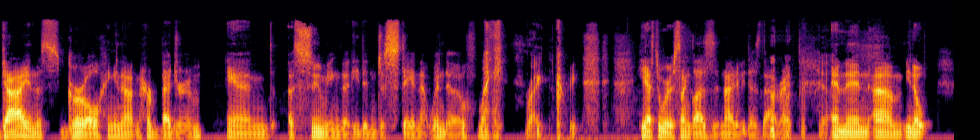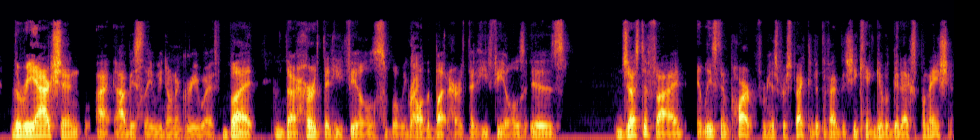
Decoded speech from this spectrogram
guy and this girl hanging out in her bedroom and assuming that he didn't just stay in that window. Like, Right. he has to wear his sunglasses at night if he does that, right? Yeah. and then um you know the reaction I, obviously we don't agree with but the hurt that he feels what we call the butt hurt that he feels is justified at least in part from his perspective at the fact that she can't give a good explanation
